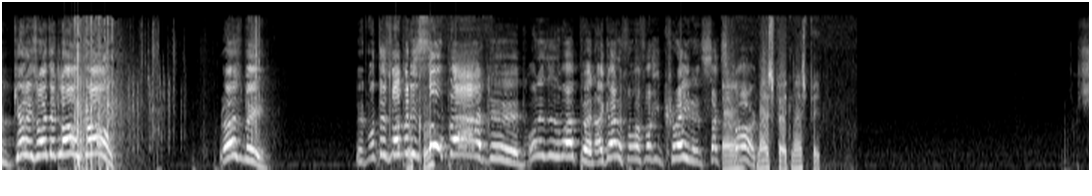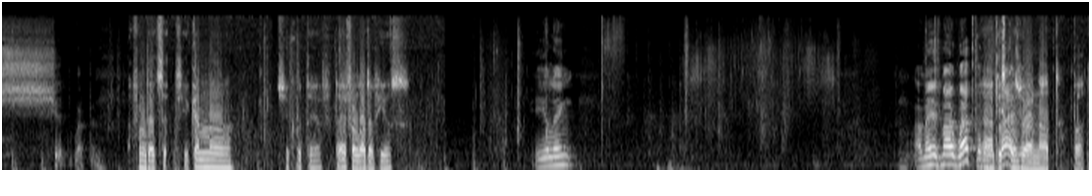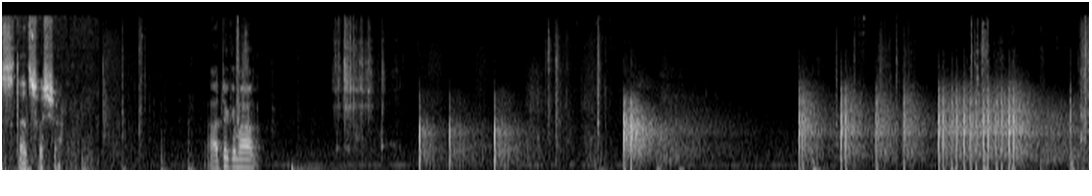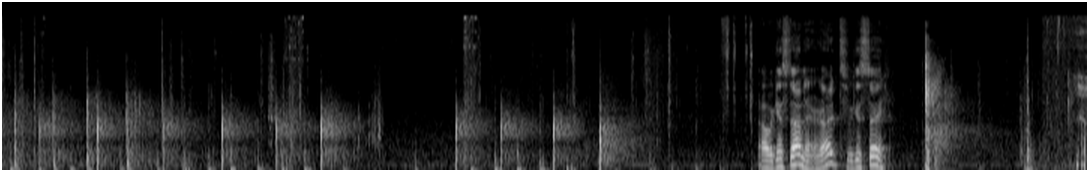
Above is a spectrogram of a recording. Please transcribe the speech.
Him! Kill him! Right at low! Go! Res me! Dude, what this weapon is so bad, dude! What is this weapon? I got it from a fucking crate and it sucks Uh, cock. nice bait, nice bait. Shit weapon. I think that's it. You can uh, check what they have. They have a lot of heals. Healing. I mean, it's my weapon. Uh, these guys were not bots, that's for sure. I took him out. Oh, we can stand there, right? We can stay. Yeah,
